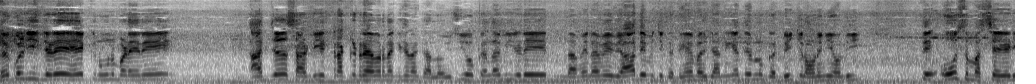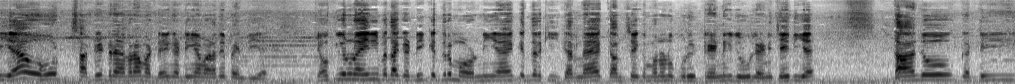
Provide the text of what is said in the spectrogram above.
ਬਿਲਕੁਲ ਜੀ, ਜਿਹੜੇ ਇਹ ਕਾਨੂੰਨ ਬਣੇ ਨੇ, ਅੱਜ ਸਾਡੀ ਟਰੱਕ ਡਰਾਈਵਰ ਨਾਲ ਕਿਸੇ ਨਾਲ ਗੱਲ ਹੋਈ ਸੀ, ਉਹ ਕਹਿੰਦਾ ਵੀ ਜਿਹੜੇ ਨਵੇਂ-ਨਵੇਂ ਵਿਆਹ ਦੇ ਵਿੱਚ ਗੱਡੀਆਂ ਮਿਲ ਜਾਂਦੀਆਂ ਤੇ ਉਹਨੂੰ ਗੱਡੀ ਚਲਾਉਣੀ ਨਹੀਂ ਆਉਂਦੀ। ਤੇ ਉਹ ਸਮੱਸਿਆ ਜਿਹੜੀ ਹੈ ਉਹ ਸਾਡੇ ਡਰਾਈਵਰਾਂ ਵੱਡੇ ਗੱਡੀਆਂ ਵਾਲਿਆਂ ਦੇ ਪੈਂਦੀ ਹੈ ਕਿਉਂਕਿ ਉਹਨੂੰ ਇਹ ਨਹੀਂ ਪਤਾ ਗੱਡੀ ਕਿੱਧਰ ਮੋੜਨੀ ਹੈ ਕਿੱਧਰ ਕੀ ਕਰਨਾ ਹੈ, ਕਮ ਸੇ ਕਮ ਉਹਨਾਂ ਨੂੰ ਪੂਰੀ ਟ੍ਰੇਨਿੰਗ ਜ਼ਰੂਰ ਲੈਣੀ ਚਾਹੀਦੀ ਹੈ ਤਾਂ ਜੋ ਗੱਡੀ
